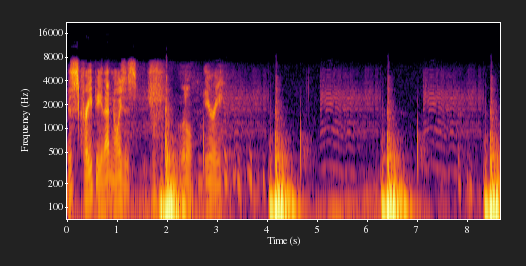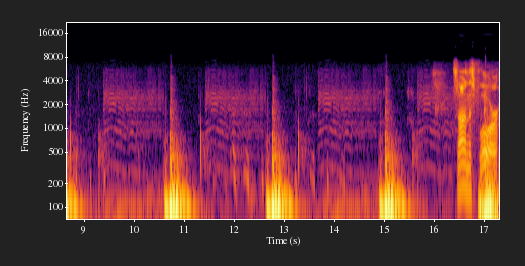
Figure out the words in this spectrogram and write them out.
This is creepy. That noise is a little eerie. It's not on this floor.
